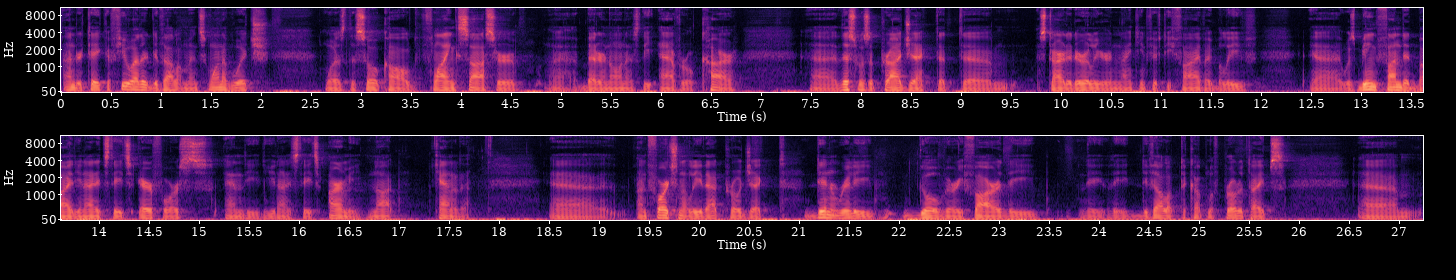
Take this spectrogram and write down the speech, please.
undertake a few other developments, one of which was the so called flying saucer, uh, better known as the Avrocar. Uh, this was a project that um, started earlier in 1955, I believe. Uh, it was being funded by the United States Air Force and the United States Army, not Canada. Uh, unfortunately, that project didn't really go very far. The, they, they developed a couple of prototypes um,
